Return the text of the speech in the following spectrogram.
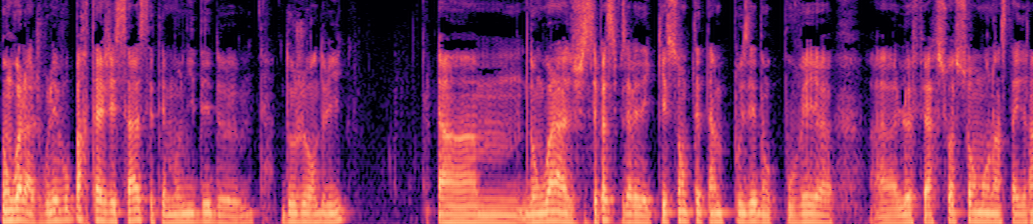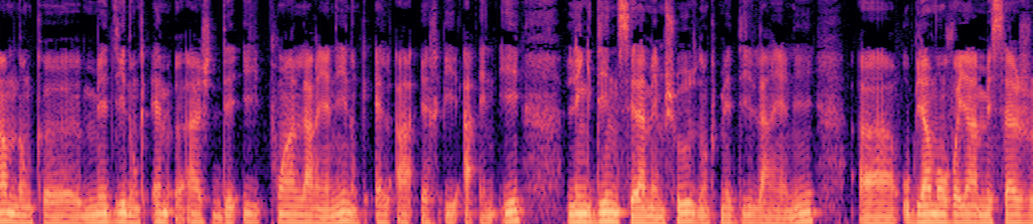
Donc voilà, je voulais vous partager ça, c'était mon idée d'aujourd'hui. Euh, donc voilà, je ne sais pas si vous avez des questions peut-être à me poser, donc vous pouvez euh, le faire soit sur mon Instagram, donc Mehdi, donc M-E-H-D-I Lariani, donc L-A-R-I-A-N-I. LinkedIn, c'est la même chose, donc Mehdi Lariani. Euh, ou bien m'envoyer un message,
